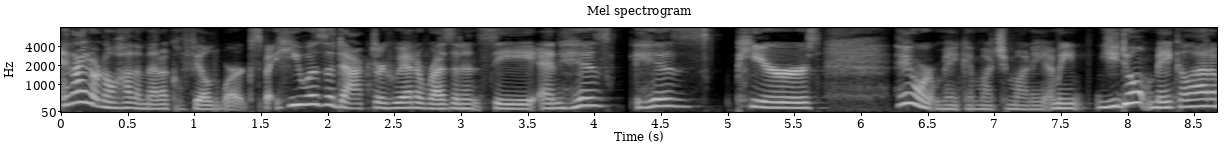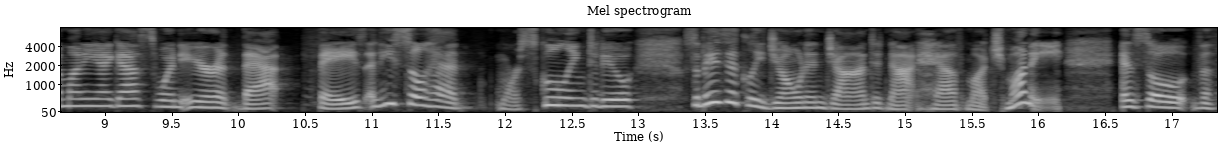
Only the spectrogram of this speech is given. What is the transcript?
and I don't know how the medical field works, but he was a doctor who had a residency and his his peers they weren't making much money. I mean, you don't make a lot of money, I guess, when you're at that phase and he still had more schooling to do. So basically Joan and John did not have much money. And so the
